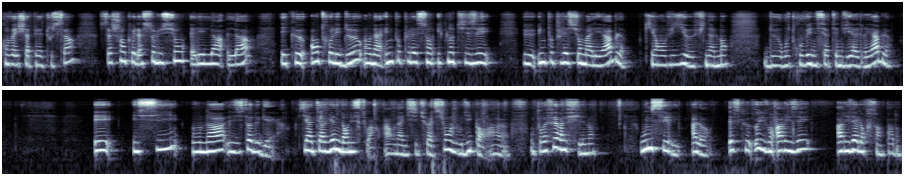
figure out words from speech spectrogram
Qu'on va échapper à tout ça Sachant que la solution, elle est là, là, et que entre les deux, on a une population hypnotisée, euh, une population malléable, qui a envie euh, finalement de retrouver une certaine vie agréable. Et ici, on a les histoires de guerre qui interviennent dans l'histoire. on a une situation, je vous dis pas, hein, on pourrait faire un film ou une série. Alors, est-ce que eux, ils vont arriver, arriver à leur fin, pardon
